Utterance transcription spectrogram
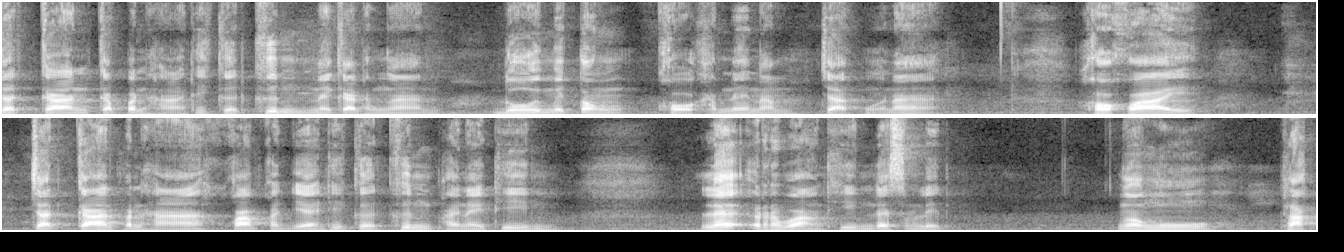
จัดการกับปัญหาที่เกิดขึ้นในการทำงาน โดยไม่ต้องขอคำแนะนำจากหัวหน้า คอควายจัดการปัญหาความขัดแย้งที่เกิดขึ้นภายในทีม และระหว่างทีมได้สำเร็จ งองู ผลัก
